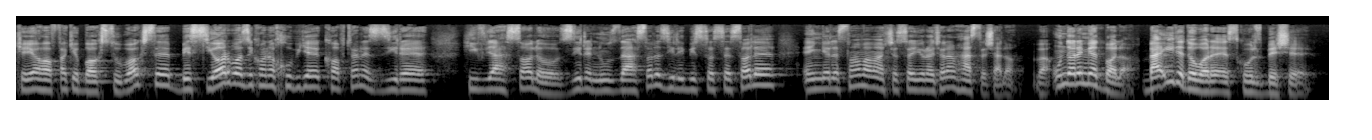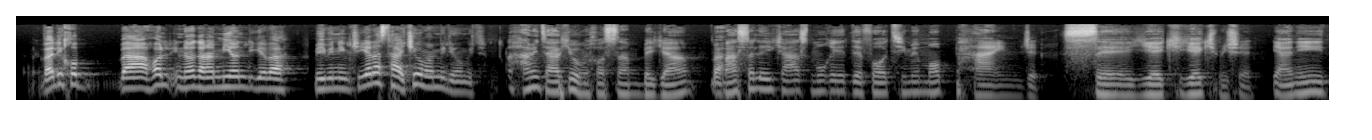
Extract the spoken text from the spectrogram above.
که یه هافبک box to box بسیار بازیکن خوبیه. کاپتان زیر 17 سال و زیر 19 سال و زیر 23 سال انگلستان و منچستر یونایتد هم هستش الان. و اون داره میاد بالا. بعید دوباره اسکولز بشه. ولی خب به حال اینا دارن میان دیگه و می‌بینیم که یه از ترکیب من میلی امید همین ترکیب رو می‌خواستم بگم. بله. مسئله ای که هست موقع دفاع تیم ما پنج. سه یک یک میشه. یعنی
